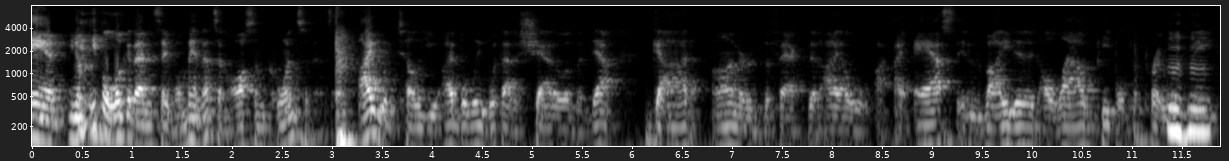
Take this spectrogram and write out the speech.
And you know, people look at that and say, "Well, man, that's an awesome coincidence." And I would tell you, I believe without a shadow of a doubt, God honored the fact that I I asked, invited, allowed people to pray with me,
